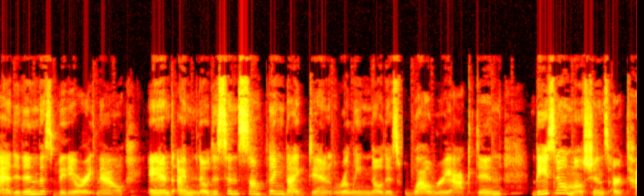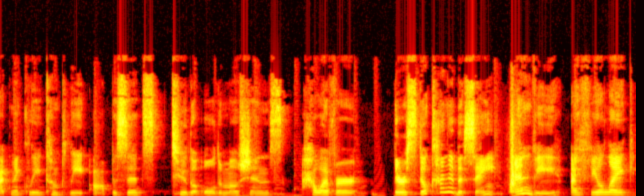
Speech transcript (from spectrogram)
editing this video right now and I'm noticing something that I didn't really notice while reacting. These new emotions are technically complete opposites to the old emotions However, they're still kind of the same. Envy, I feel like,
